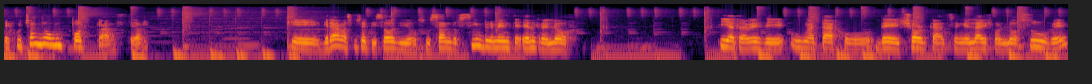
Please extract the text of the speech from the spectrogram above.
escuchando un podcaster que graba sus episodios usando simplemente el reloj y a través de un atajo de shortcuts en el iPhone lo sube,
